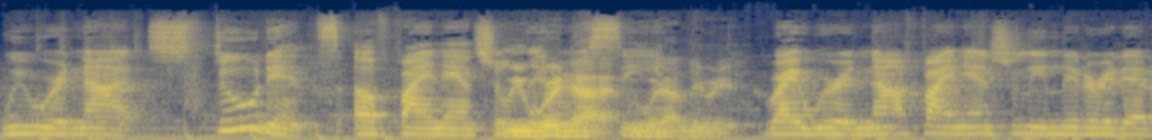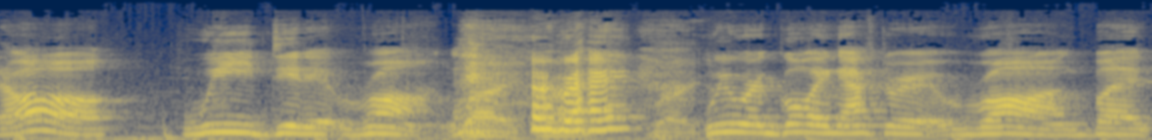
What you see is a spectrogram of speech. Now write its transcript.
we were not students of financial we were literacy. not we were not literate Right, we were not financially literate at all. We did it wrong. Right, right, right, right. We were going after it wrong, but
